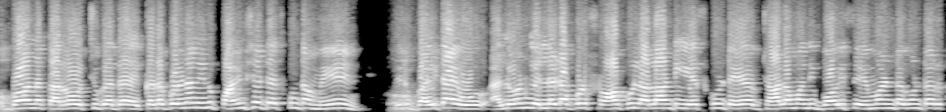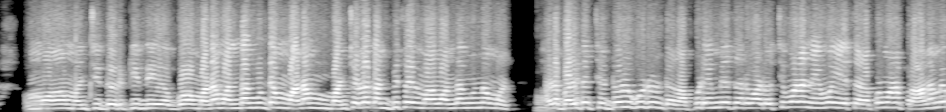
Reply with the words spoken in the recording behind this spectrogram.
అబ్బా నా కర్ర వచ్చు కదా. ఎక్కడ పోయినా నేను పాయింట్ షర్ట్ వేసుకుంటా మెయిన్. మీరు బయట అలోన్గా వెళ్ళేటప్పుడు ఫ్రాకులు అలాంటివి వేసుకుంటే చాలా మంది బాయ్స్ ఏమంటారు అమ్మా మంచి దొరికింది. అబ్బా మనం అందంగా ఉంటాం. మనం మంచిలా కనిపిస్తుంది. మనం అందంగా ఉన్నాం. అక్కడ బయట చెడ్డోళ్ళు కూడా ఉంటారు. అప్పుడు ఏం చేస్తారు వాడు వచ్చి మనం ఏమో చేస్తారు అప్పుడు మన ప్రాణమే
